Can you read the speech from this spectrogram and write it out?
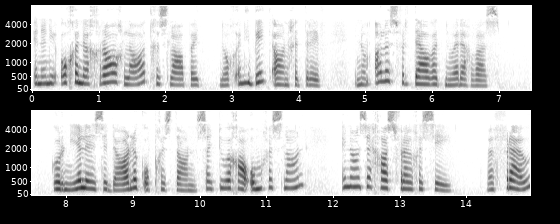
en in die ochende graag laat geslaap het, nog in die bed aangetref en om alles vertel wat nodig was. Cornelius het dadelijk opgestaan, sy toga omgeslaan en aan sy gasvrou gesê, Mevrou,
